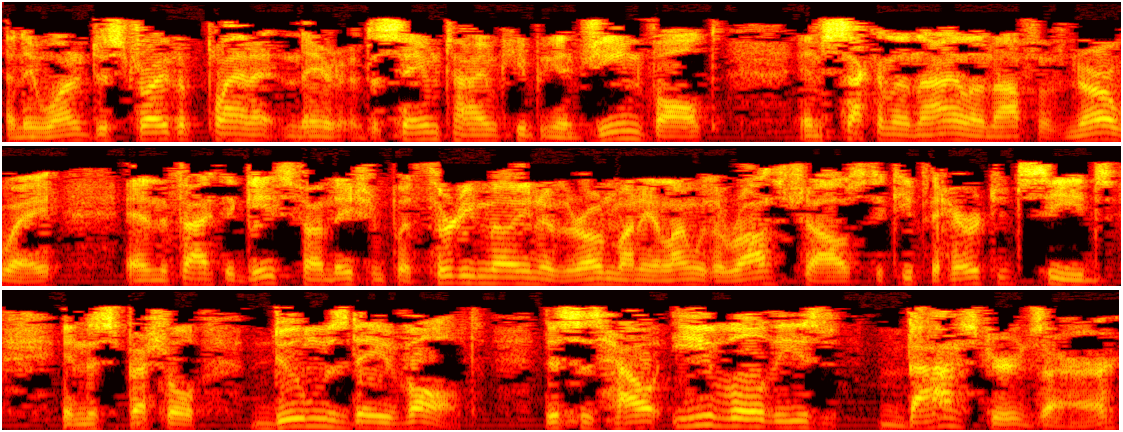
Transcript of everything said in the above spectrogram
and they want to destroy the planet, and they're at the same time keeping a gene vault in Second Island off of Norway. And in fact, the Gates Foundation put 30 million of their own money, along with the Rothschilds, to keep the heritage seeds in the special Doomsday Vault. This is how evil these bastards are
